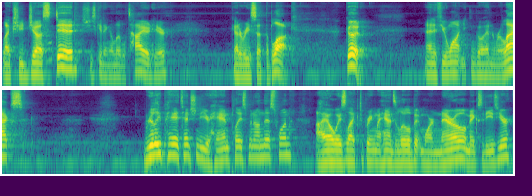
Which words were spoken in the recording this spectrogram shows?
like she just did. She's getting a little tired here. Gotta reset the block. Good. And if you want, you can go ahead and relax. Really pay attention to your hand placement on this one. I always like to bring my hands a little bit more narrow, it makes it easier,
